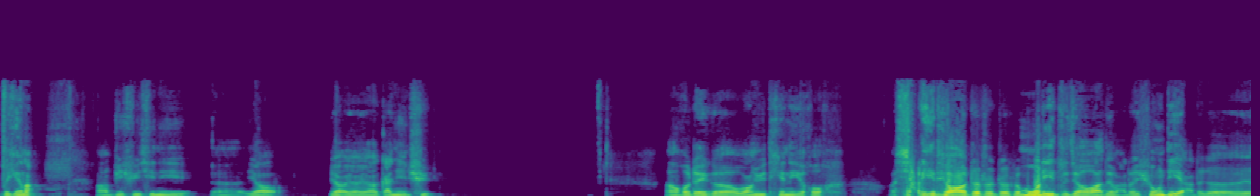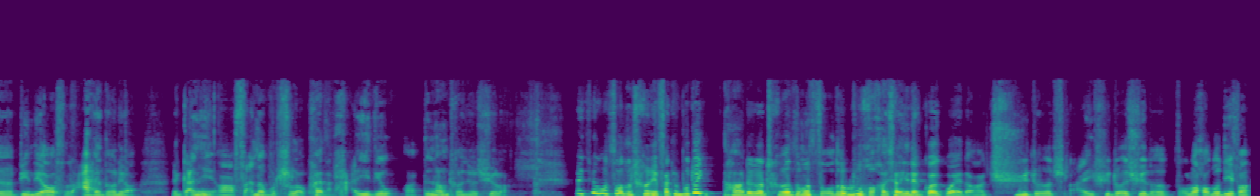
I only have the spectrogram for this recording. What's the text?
不行了啊，必须请你呃要要要要赶紧去。然后这个王玉听了以后吓了一跳，这是这是莫逆之交啊，对吧？这兄弟啊，这个病的要死，那还得了？这赶紧啊，饭都不吃了，筷子啪一丢啊，登上车就去了。哎，结果坐到车里发现不对啊，这个车怎么走的路好像有点怪怪的啊，曲折来曲折去的，走了好多地方，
